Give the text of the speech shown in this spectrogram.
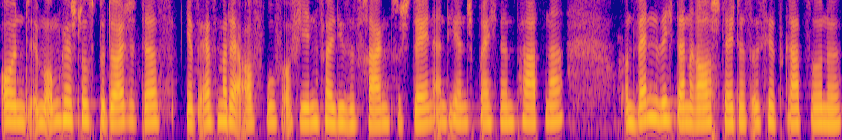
Und im Umkehrschluss bedeutet das jetzt erstmal der Aufruf, auf jeden Fall diese Fragen zu stellen an die entsprechenden Partner. Und wenn sich dann rausstellt, das ist jetzt gerade so eine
